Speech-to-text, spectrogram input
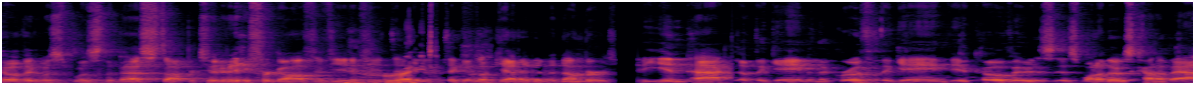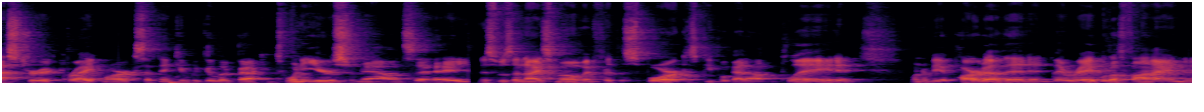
COVID was was the best opportunity for golf if you if you right. take, take, a look at it in the numbers. The impact of the game and the growth of the game via COVID is, is one of those kind of asterisk bright marks. I think if we could look back in 20 years from now and say, hey, this was a nice moment for the sport because people got out and played and want to be a part of it. And they were able to find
